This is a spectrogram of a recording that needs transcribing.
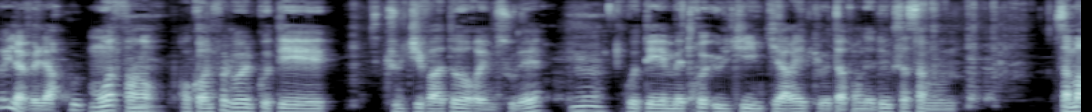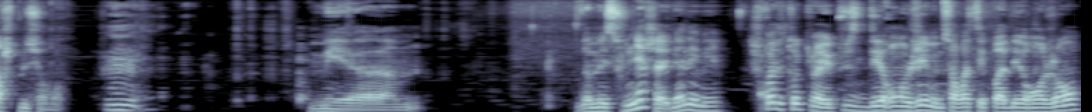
Ouais, il avait l'air cool. Moi, enfin, Mm. encore une fois, le côté cultivator, il me saoulait. Hmm. Côté maître ultime qui arrive, qui veut t'apprendre des trucs, ça, ça me, ça marche plus sur moi. Hmm. Mais, euh, dans mes souvenirs, j'avais bien aimé. Je crois que le truc qui m'avait le plus dérangé, même si en vrai c'est pas dérangeant,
